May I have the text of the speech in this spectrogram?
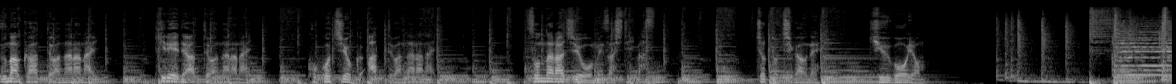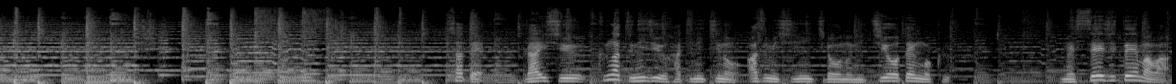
うまくあってはならない。綺麗であってはならない。心地よくあってはならない。そんなラジオを目指しています。ちょっと違うね。954さて来週9月28日の安住紳一郎の日曜天国。メッセージテーマは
